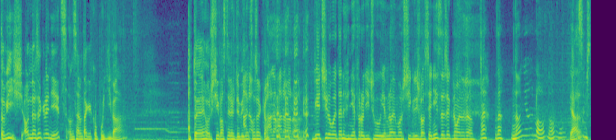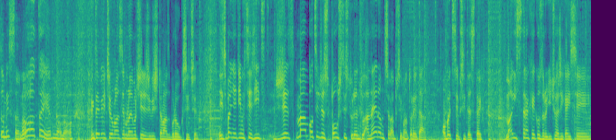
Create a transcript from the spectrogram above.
to víš, on neřekne nic, on se jenom tak jako podívá. To je horší vlastně, než kdyby něco řekl. Ano, ano, ano, ano. Většinou je ten hněv rodičů je mnohem horší, když vlastně nic neřeknou, jenom ne, ne, no, no, no, no, no, já jsem si to myslel, no, to je jedno, no. Tak to je většinou vlastně mnohem horší, než když na vás budou křičet. Nicméně tím chci říct, že mám pocit, že spousty studentů, a nejenom třeba při maturitách, obecně při testech, mají strach jako z rodičů a říkají si,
